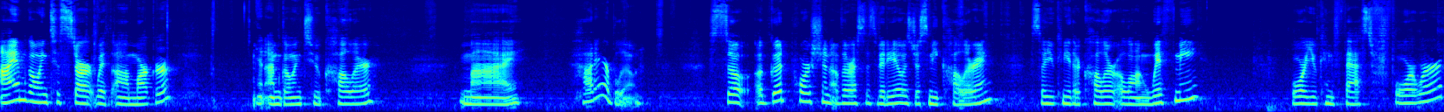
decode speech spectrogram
I am going to start with a marker and I'm going to color my hot air balloon. So a good portion of the rest of this video is just me coloring. So you can either color along with me or you can fast forward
